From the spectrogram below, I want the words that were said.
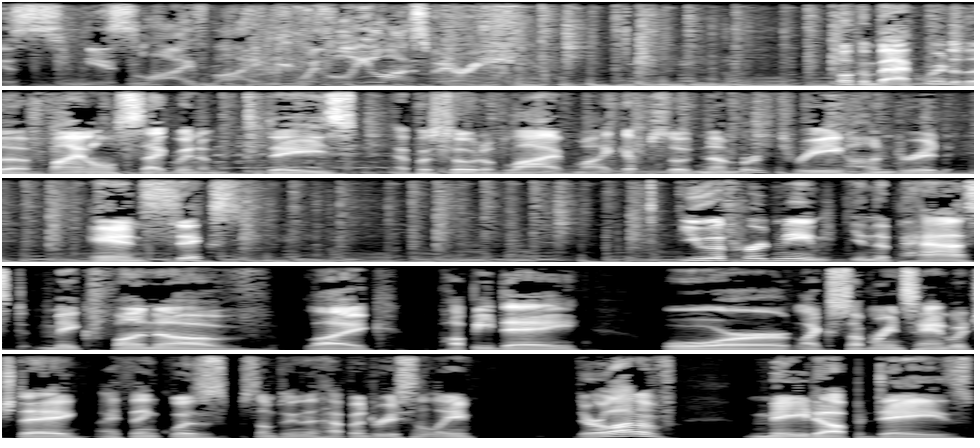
This is Live Mic with Lee Lonsberry. Welcome back. We're into the final segment of today's episode of Live Mic, episode number 306. You have heard me in the past make fun of like Puppy Day or like Submarine Sandwich Day, I think was something that happened recently. There are a lot of made up days.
